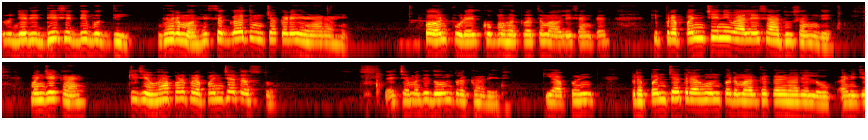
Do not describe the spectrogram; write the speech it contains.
म्हणजे रिद्धी सिद्धी बुद्धी धर्म हे सगळं तुमच्याकडे येणार आहे. पण पुढे खूप महत्वाचं माऊली सांगतात की प्रपंची निवाले साधू संगे. म्हणजे काय? की जेव्हा आपण प्रपंचात असतो त्याच्यामध्ये दोन प्रकार आहेत. की आपण प्रपंचात राहून परमार्थ करणारे लोक आणि जे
